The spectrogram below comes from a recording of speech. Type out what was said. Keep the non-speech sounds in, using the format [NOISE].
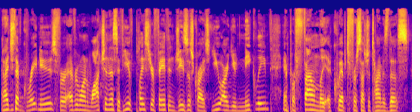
And I just have great news for everyone watching this. If you've placed your faith in Jesus Christ, you are uniquely and profoundly equipped for such a time as this.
